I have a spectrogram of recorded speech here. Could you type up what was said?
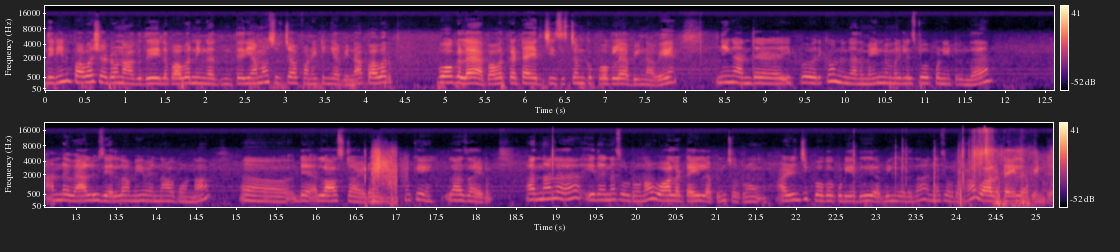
திடீர்னு பவர் ஷட் டவுன் ஆகுது இல்லை பவர் நீங்கள் தெரியாமல் சுவிட்ச் ஆஃப் பண்ணிட்டீங்க அப்படின்னா பவர் போகலை பவர் கட் ஆயிடுச்சு சிஸ்டம்க்கு போகலை அப்படின்னாவே நீங்கள் அந்த இப்போ வரைக்கும் நீங்கள் அந்த மெயின் மெமரியில் ஸ்டோர் பண்ணிகிட்டு இருந்த அந்த வேல்யூஸ் எல்லாமே என்ன ஆகும்னா லாஸ்ட் ஆகிடும் ஓகே லாஸ் ஆகிடும் அதனால் இதை என்ன சொல்கிறோன்னா வாலட்டைல் அப்படின்னு சொல்கிறோம் அழிஞ்சு போகக்கூடியது அப்படிங்கிறது தான் என்ன சொல்கிறோன்னா வாலட்டைல் அப்படின்ட்டு.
